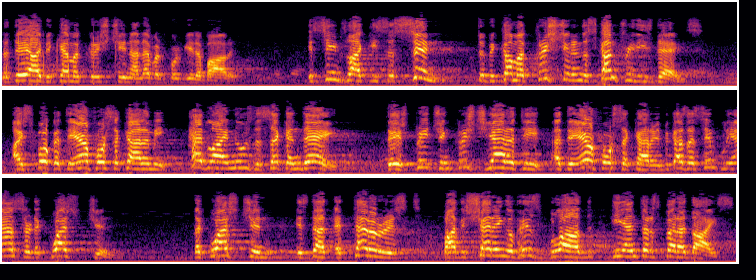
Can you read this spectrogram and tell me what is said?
The day I became a Christian, I never forget about it. It seems like it's a sin to become a Christian in this country these days. I spoke at the Air Force Academy, headline news the second day. They're preaching Christianity at the Air Force Academy because I simply answered a question. The question is that a terrorist, by the shedding of his blood, he enters paradise.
